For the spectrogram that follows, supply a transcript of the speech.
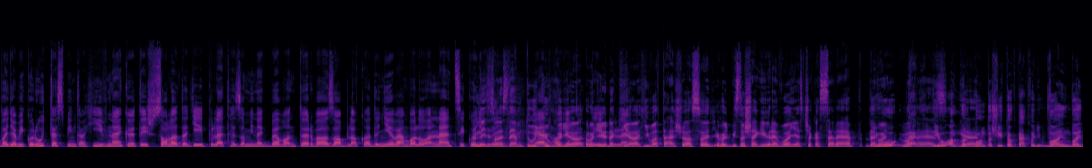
vagy amikor úgy tesz, mintha hívnák őt, és szalad egy épülethez, aminek be van törve az ablaka, de nyilvánvalóan látszik, hogy ez szóval ezt nem tudjuk, hogy, a, hogy ő neki a hivatása az, hogy, hogy biztonsági őre, vagy ez csak a szerep, de jó, hogy van de, ez, Jó, igen. akkor pontosítok, tehát, hogy van, vagy,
